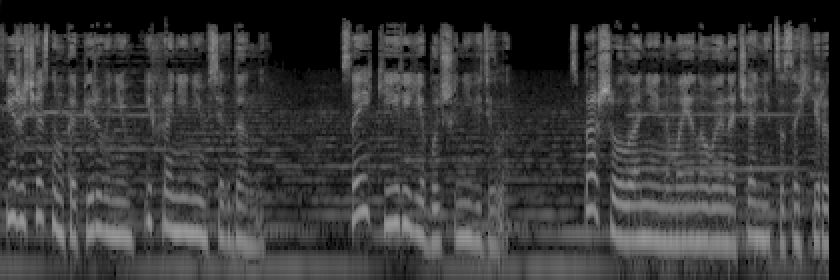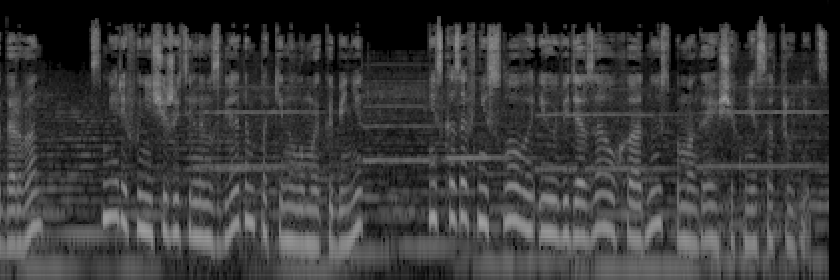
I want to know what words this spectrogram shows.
с ежечасным копированием и хранением всех данных. Саи Кейри я больше не видела. Спрашивала о ней, но моя новая начальница Сахира Дарван, смерив уничижительным взглядом, покинула мой кабинет, не сказав ни слова и уведя за ухо одну из помогающих мне сотрудниц.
